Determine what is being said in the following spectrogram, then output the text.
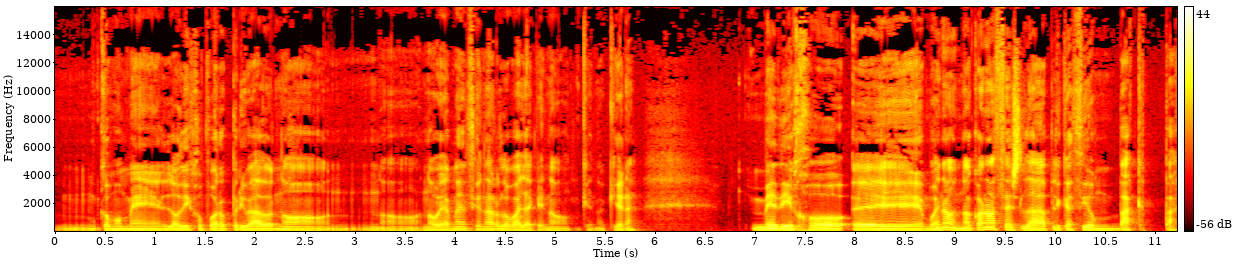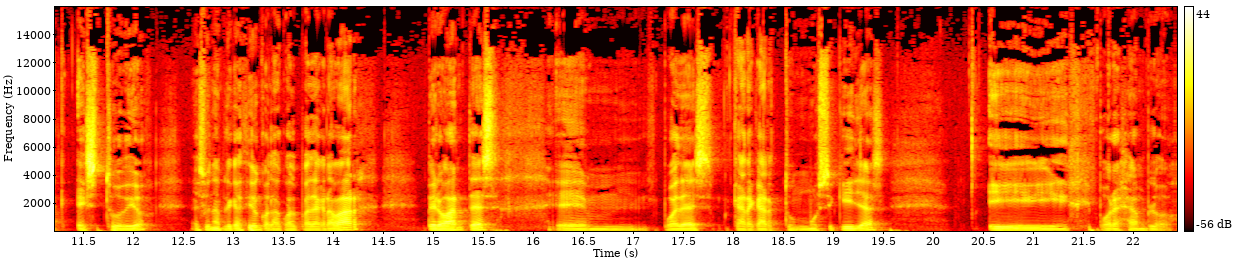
mm, como me lo dijo por privado, no, no, no voy a mencionarlo, vaya que no, que no quiera, me dijo, eh, bueno, ¿no conoces la aplicación Backpack Studio? Es una aplicación con la cual puedes grabar, pero antes em, puedes cargar tus musiquillas y, por ejemplo,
